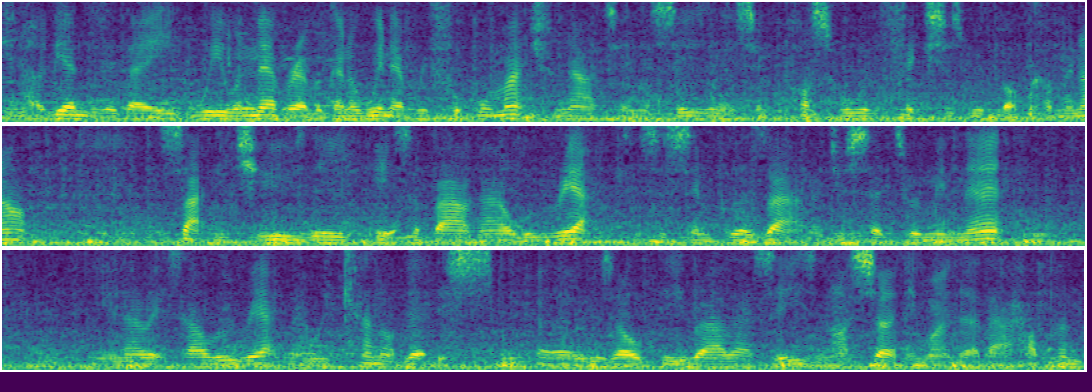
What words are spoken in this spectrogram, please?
you know, at the end of the day, we were never ever going to win every football match from now to the end of the season. It's impossible with the fixtures we've got coming up. Saturday, Tuesday, it's about how we react. It's as simple as that. And I just said to him in there, you know, it's how we react now. We cannot let this uh, result derail our season. I certainly won't let that happen.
